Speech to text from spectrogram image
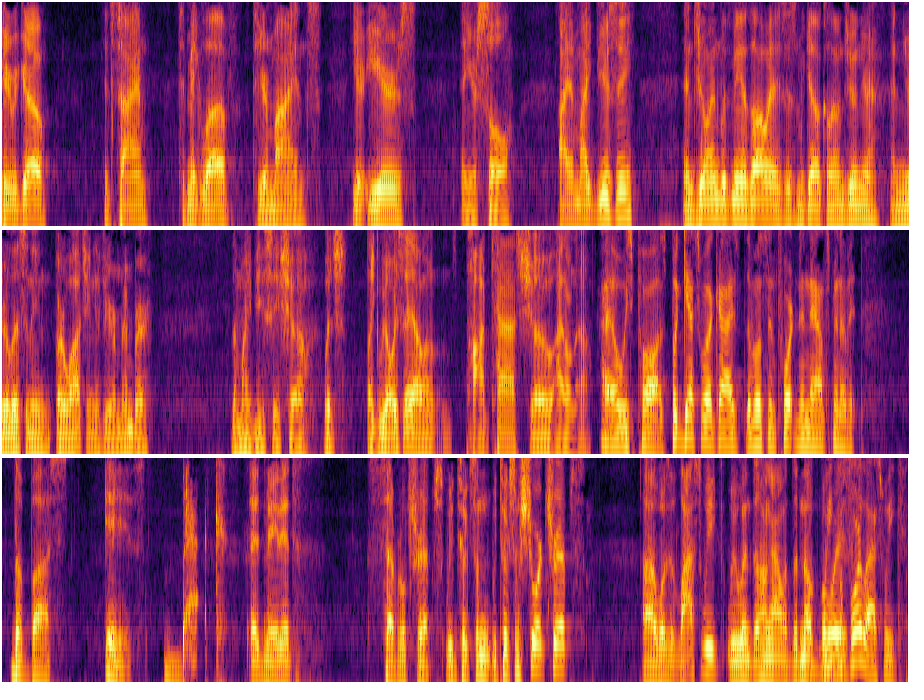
Here we go. It's time to make love to your minds, your ears, and your soul. I am Mike Busey, and joined with me as always is Miguel Colon Jr., and you're listening or watching, if you remember, the Mike Busey show, which, like we always say, I don't, podcast, show, I don't know. I always pause. But guess what, guys? The most important announcement of it the bus is back. It made it several trips. We took some we took some short trips. Uh, was it last week? We went to hung out with the Nelk Week Boys. before last week.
